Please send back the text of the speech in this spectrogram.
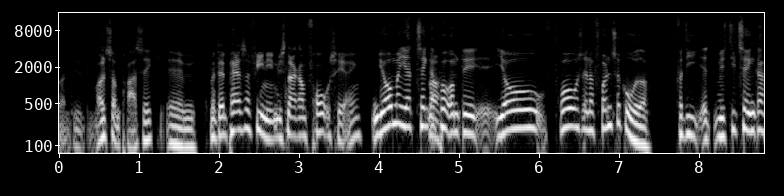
og det er et voldsomt pres, ikke? Øhm, Men den passer fint ind. Vi snakker om fros her, ikke? jo, men jeg tænker Nå. på, om det... Jo, fros eller frynsegoder. Fordi at hvis de tænker,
